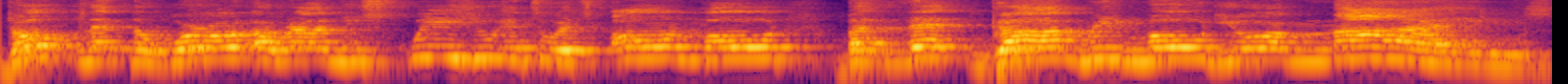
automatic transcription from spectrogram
Don't let the world around you squeeze you into its own mold, but let God remold your minds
